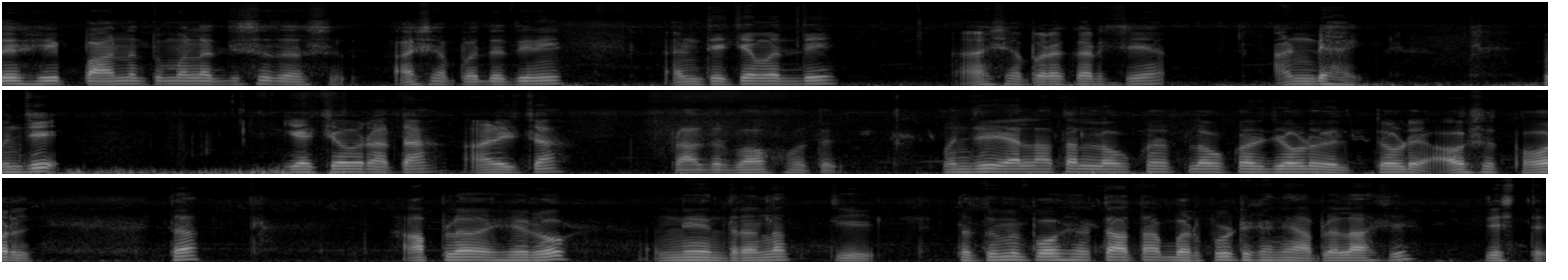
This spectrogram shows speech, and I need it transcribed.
तर हे पानं तुम्हाला दिसत असेल अशा पद्धतीने आणि त्याच्यामध्ये अशा प्रकारचे अंडे आहेत. म्हणजे याच्यावर आता आळीचा प्रादुर्भाव होतो म्हणजे याला आता लवकरात लवकर जेवढं होईल तेवढे औषध फवारेल तर आपलं हे रोग नियंत्रणात येईल. तर तुम्ही पाहू शकता आता भरपूर ठिकाणी आपल्याला असे दिसते.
